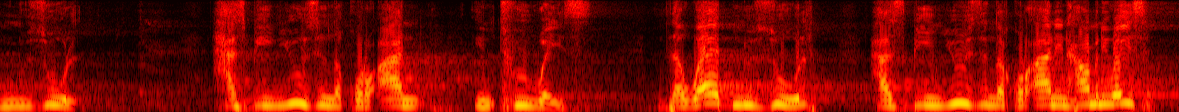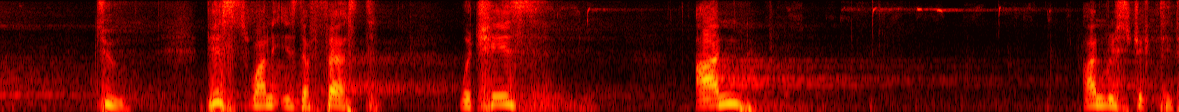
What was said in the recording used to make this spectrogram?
nuzul has been used in the Quran in two ways. The word nuzul has been used in the Quran in how many ways? Two. This one is the first, which is un, unrestricted.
